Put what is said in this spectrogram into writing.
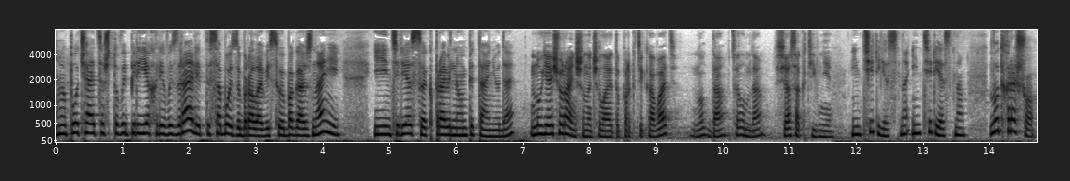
Ну, получается, что вы переехали в Израиль, и ты с собой забрала весь свой багаж знаний и интерес к правильному питанию, да? Ну, я еще раньше начала это практиковать. Ну да, в целом да. Сейчас активнее. Интересно, интересно. Ну вот хорошо.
